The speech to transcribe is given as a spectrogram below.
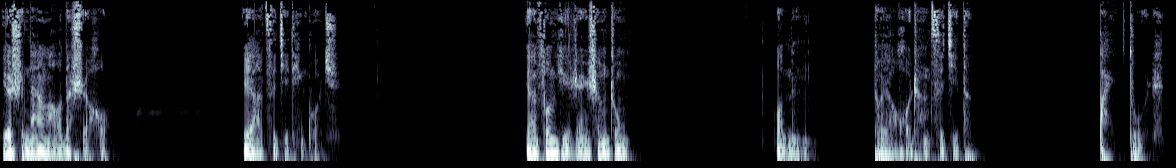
越是难熬的时候，越要自己挺过去。愿风雨人生中，我们都要活成自己的摆渡人。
